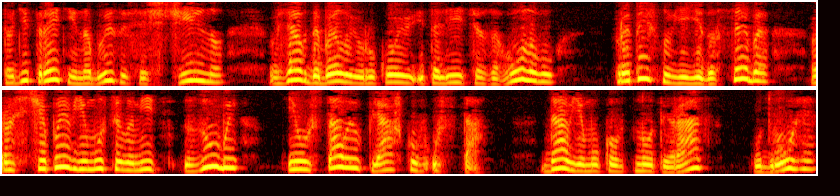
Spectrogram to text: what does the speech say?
Тоді третій наблизився щільно, взяв дебелою рукою італійця за голову, притиснув її до себе, розщепив йому силоміць зуби і уставив пляшку в уста, дав йому ковтнути раз, удруге,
